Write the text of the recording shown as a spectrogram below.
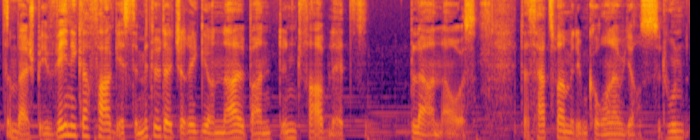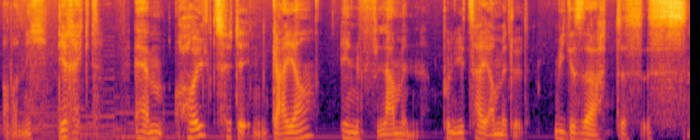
Zum Beispiel weniger Fahrgäste. Mitteldeutsche Regionalbahn dünnt Fahrplan aus. Das hat zwar mit dem Coronavirus zu tun, aber nicht direkt. Ähm, Holzhütte in Geier in Flammen. Polizei ermittelt. Wie gesagt, das ist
